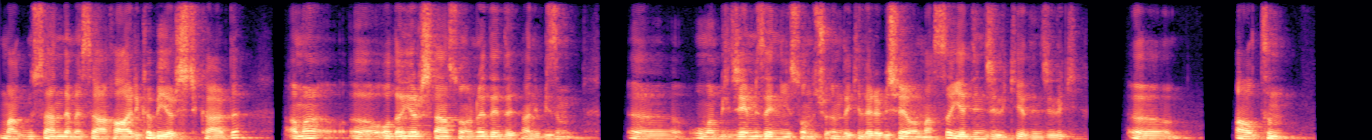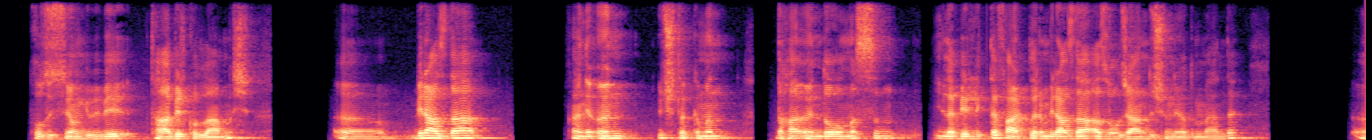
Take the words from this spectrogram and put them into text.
Magnussen de mesela harika bir yarış çıkardı. Ama e, o da yarıştan sonra dedi hani bizim e, umabileceğimiz en iyi sonuç öndekilere bir şey olmazsa yedincilik, yedincilik e, altın pozisyon gibi bir tabir kullanmış. E, biraz daha hani ön üç takımın daha önde olmasın ile birlikte farkların biraz daha az olacağını düşünüyordum ben de. Ee,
